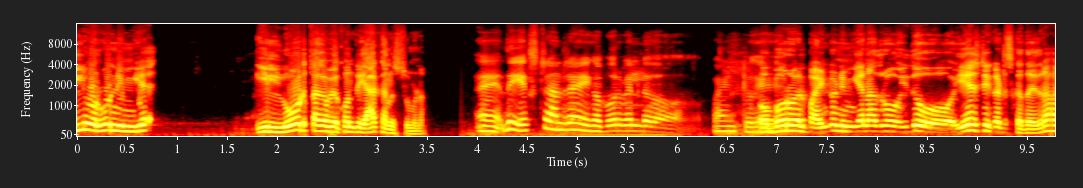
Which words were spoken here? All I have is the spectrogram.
ಇಲ್ಲಿವರೆಗೂ ನಿಮಗೆ ಈ ಲೋಡ್ ತಗೋಬೇಕು ಅಂತ ಯಾಕೆ ಅನಿಸ್ತು ಮೇಡಮ್? ಇದು ಎಕ್ಸ್ಟ್ರಾ ಅಂದ್ರೆ ಈಗ ಬೋರ್ವೆಲ್ ಪಾಯಿಂಟ್ ಬೋರ್ವೆಲ್ ಪಾಯಿಂಟ್ ನಿಮ್ಗೆ ಏನಾದ್ರು ಇದು ಎ ಎಸ್ ಡಿ ಕಟ್ಟಿಸ್ಕೊತಾ ಇದ್ರಾ?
